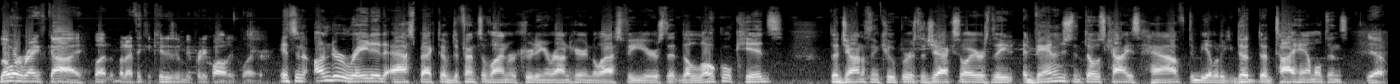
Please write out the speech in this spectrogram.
lower ranked guy, but but I think a kid who's going to be a pretty quality player. It's an underrated aspect of defensive line recruiting around here in the last few years that the local kids the Jonathan Coopers, the Jack Sawyers, the advantage that those guys have to be able to, the, the Ty Hamiltons, yeah,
